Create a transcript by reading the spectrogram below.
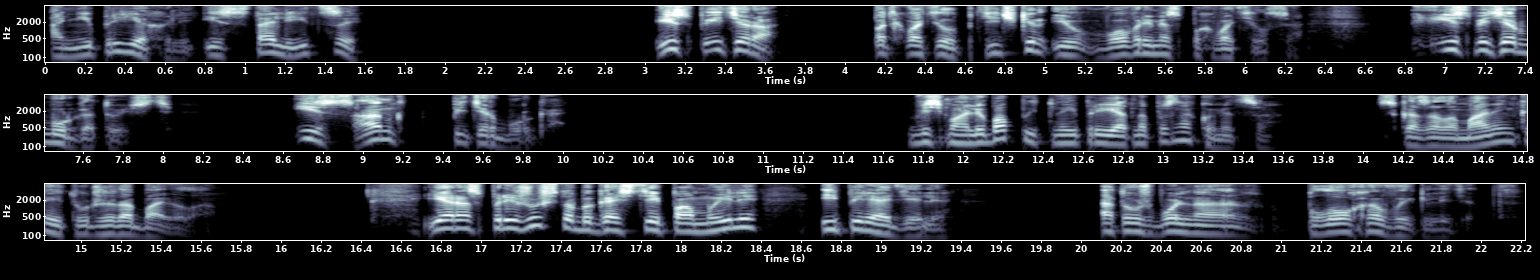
Они приехали из столицы. «Из Питера!» — подхватил Птичкин и вовремя спохватился. «Из Петербурга, то есть. Из Санкт-Петербурга». «Весьма любопытно и приятно познакомиться», — сказала маменька и тут же добавила. «Я распоряжусь, чтобы гостей помыли и переодели, а то уж больно плохо выглядит.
